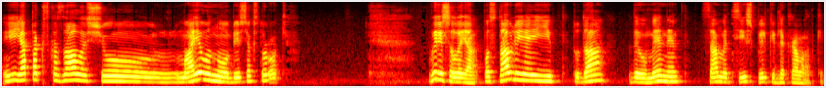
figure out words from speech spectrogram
І я б так сказала, що має воно більш як 100 років. Вирішила я, поставлю я її туди, де у мене саме ці шпильки для кроватки.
